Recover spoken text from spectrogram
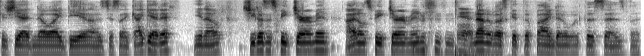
because she had no idea. I was just like, I get it. You know, she doesn't speak German. I don't speak German. Yeah. None of us get to find out what this says, but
